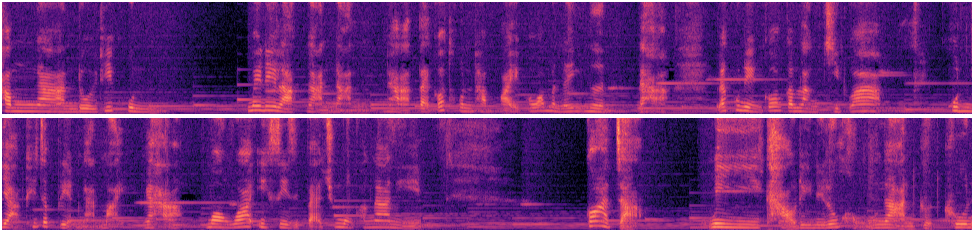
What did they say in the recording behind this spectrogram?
ทำงานโดยที่คุณ ไม่ได้รักงานนั้นนะคะแต่ก็ทนทำไปเพราะว่ามันได้เงินนะคะและคุณเองก็กำลังคิดว่า คุณอยากที่จะเปลี่ยนงานใหม่นะคะมองว่าอีก 48 ชั่วโมงข้างหน้านี้ ก็อาจจะมีข่าวดีในเรื่องของงานเกิดขึ้น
